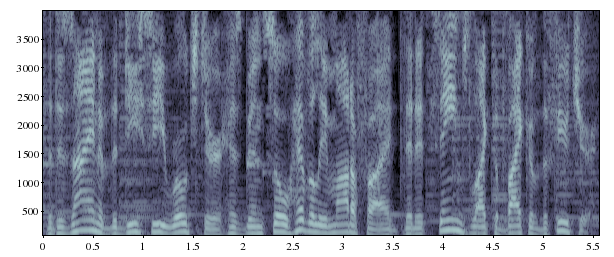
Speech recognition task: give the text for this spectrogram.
the design of the DC Roadster has been so heavily modified that it seems like the bike of the future.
